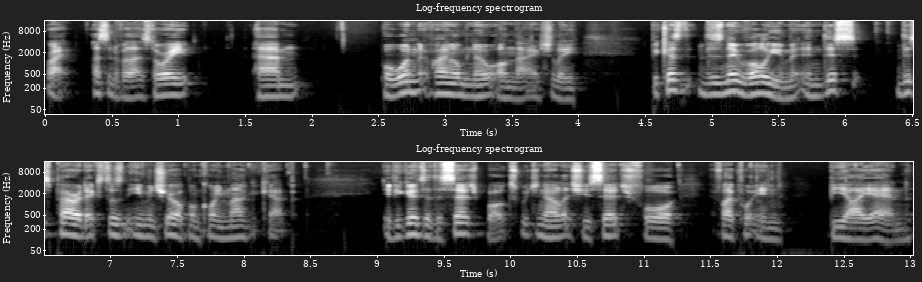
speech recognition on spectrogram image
Right, that's enough of that story. Um, well, one final note on that actually, because there's no volume, and this this Paradex doesn't even show up on CoinMarketCap. If you go to the search box, which now lets you search for, if I put in BIN,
